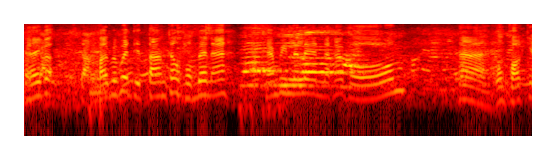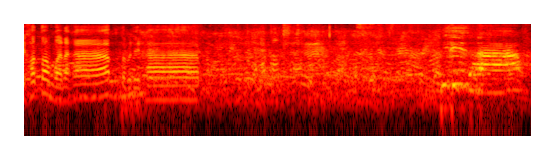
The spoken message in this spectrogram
ไอ้ก็ฝากเพื่อนๆติดตามช่องผมด้วยนะแคมปิ้งเล่นๆนะครับผมอ่าผมขอกินข้าวต้มก่อนนะครับ สวัสดีครับที่สาม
